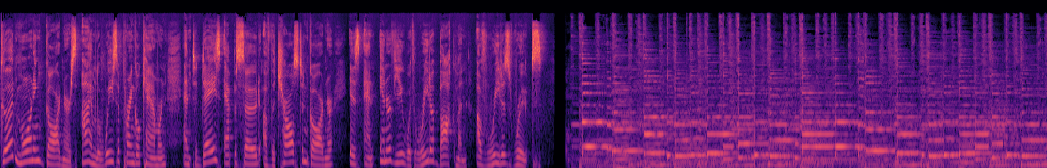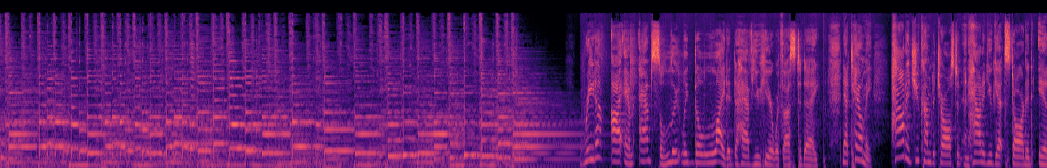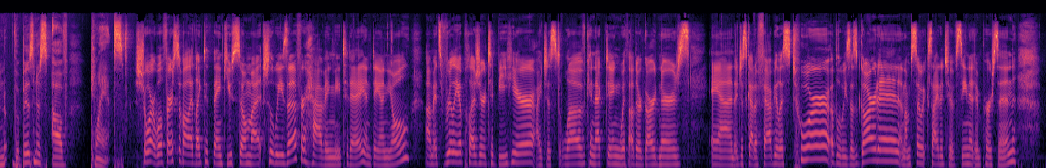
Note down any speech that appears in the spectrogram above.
Good morning, gardeners. I'm Louisa Pringle Cameron, and today's episode of the Charleston Gardener is an interview with Rita Bachman of Rita's Roots. Absolutely delighted to have you here with us today. Now, tell me, how did you come to Charleston and how did you get started in the business of plants? Sure. Well, first of all, I'd like to thank you so much, Louisa, for having me today, and Daniel. Um, it's really a pleasure to be here. I just love connecting with other gardeners and I just got a fabulous tour of Louisa's garden, and I'm so excited to have seen it in person.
